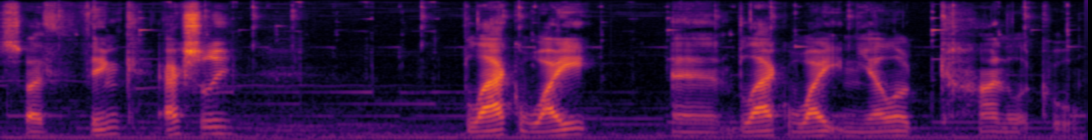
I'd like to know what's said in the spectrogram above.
So I think actually black, white, and black, white, and yellow kind of look cool.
